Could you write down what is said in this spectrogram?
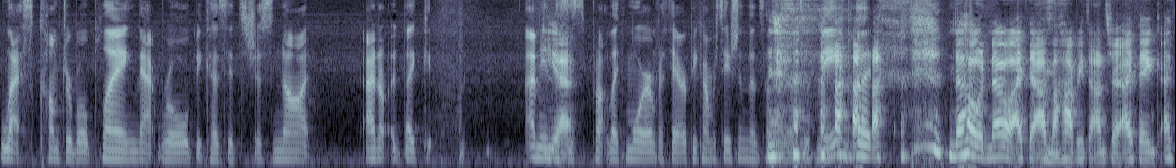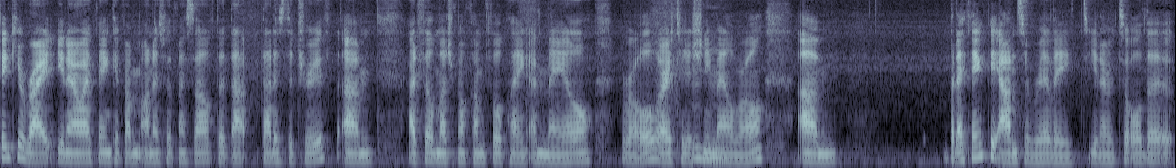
less comfortable playing that role because it's just not I don't like I mean, Yeah. this is pro- like more of a therapy conversation than something that's with me. But No, no, I th- I'm happy to answer it. I think I think you're right. You know, I think if I'm honest with myself, that that, that is the truth. Um, I'd feel much more comfortable playing a male role or a traditionally male role. Um, but I think the answer really, you know, to all the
